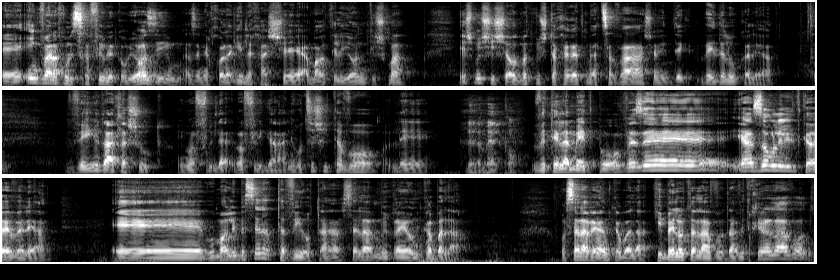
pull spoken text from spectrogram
אה, אם כבר אנחנו נסחפים לקוריוזים, אז אני יכול להגיד לך שאמרתי ליוני, תשמע, יש מישהי שעוד מעט משתחררת מהצבא, שאני די, די דלוק עליה, והיא יודעת לשוט, היא מפליגה, מפליגה, אני רוצה שהיא תבוא ל... ללמד פה. ותלמד פה, וזה יעזור לי להתקרב אליה. אה, הוא אמר לי, בסדר, תביא אותה, נעשה לה ראיון קבלה. הוא עשה לה ראיון קבלה, קיבל אותה לעבודה והתחילה לעבוד.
